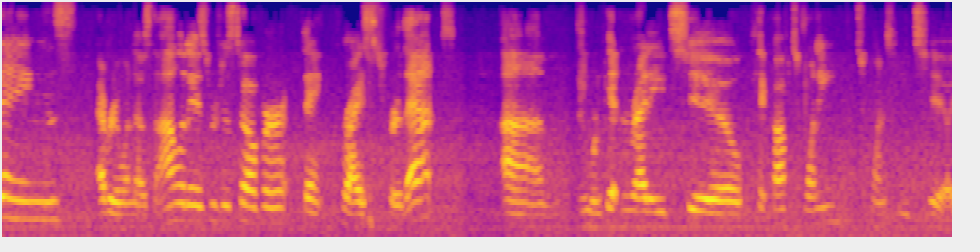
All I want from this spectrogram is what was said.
things. Everyone knows the holidays were just over. Thank Christ for that. Um, and we're getting ready to kick off 2022.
